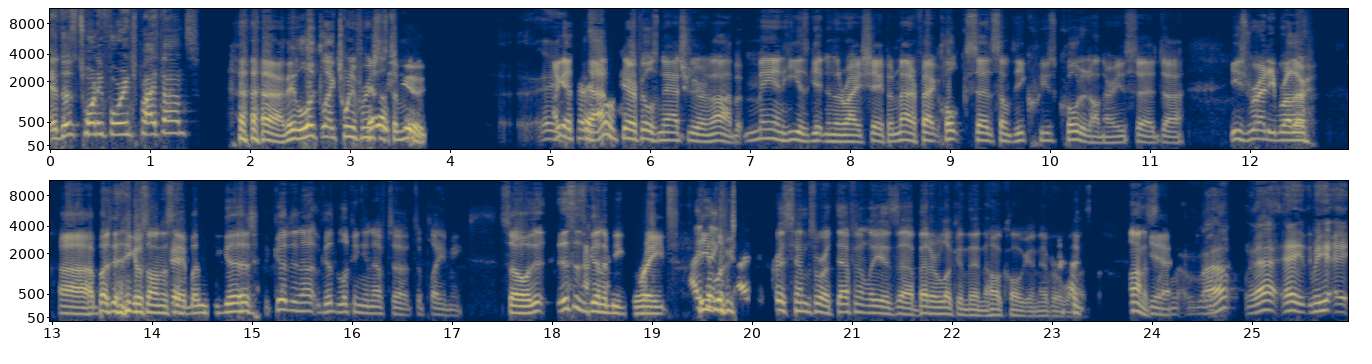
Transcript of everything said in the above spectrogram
are those 24 inch pythons? they look like 24 inches to me. Hey, I guess I don't care if it was naturally or not, but man, he is getting in the right shape. And matter of fact, Hulk said something. He, he's quoted on there. He said, uh, "He's ready, brother." Uh, but then he goes on to say, "But good, good enough, good looking enough to to play me." So th- this is going to be great. I he think, looks, I think Chris Hemsworth definitely is uh, better looking than Hulk Hogan ever was. Honestly, yeah. Well, yeah. Hey, I mean, hey,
